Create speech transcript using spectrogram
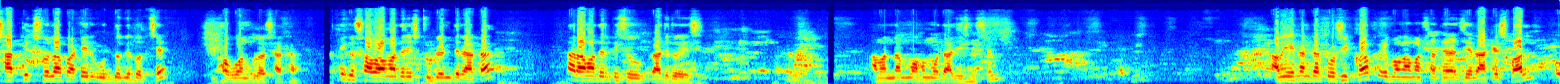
সাত্বিক শোলা পাঠের উদ্যোগে হচ্ছে ভগবানগুলা শাখা। এগুলো সব আমাদের স্টুডেন্টদের আঁকা আর আমাদের কিছু কাজ রয়েছে। আমার নাম মোহাম্মদ আজিজ হোসেন। আমি এখানকার প্রশিক্ষক এবং আমার সাথে আছে রাকেশ পাল, ও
